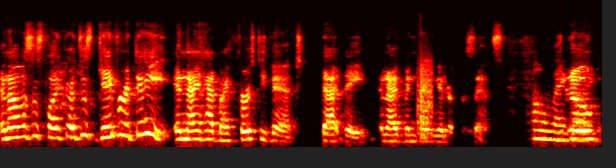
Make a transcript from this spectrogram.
And I was just like, I just gave her a date. And I had my first event that date. And I've been doing it ever since. Oh my you know? God.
